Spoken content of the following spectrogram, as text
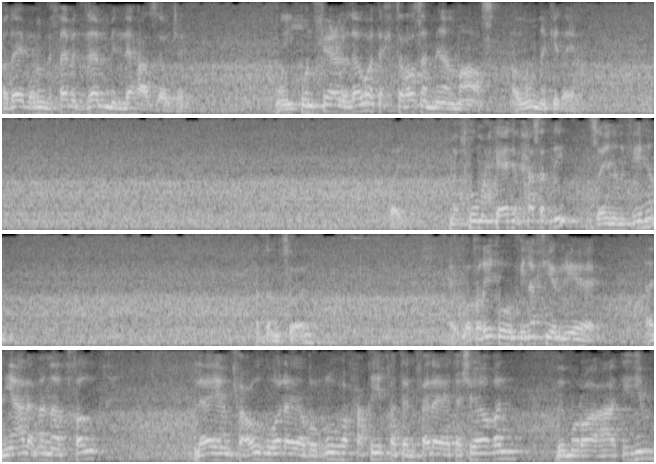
فده يبقى من مثابة ذم الله عز وجل. ويكون فعله دوت احترازا من المعاصي. أظن كده يعني. طيب. مفهوم حكاية الحسد دي؟ زينا فيها. حد عنده سؤال؟ وطريقه في نفي الرياء. أن يعلم أن الخلق لا ينفعوه ولا يضروه حقيقة فلا يتشاغل بمراعاتهم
